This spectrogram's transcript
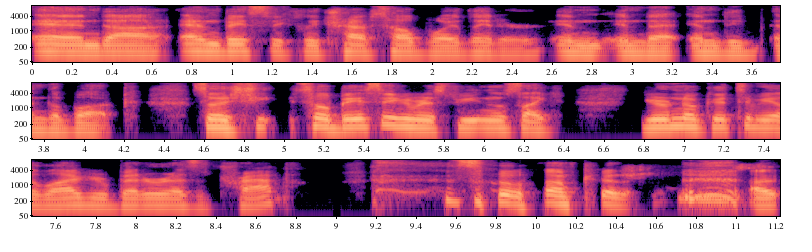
and uh, and basically traps Hellboy later in in the in the in the book. So she so basically Rasputin was like, "You're no good to me alive. You're better as a trap." so I'm gonna I,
